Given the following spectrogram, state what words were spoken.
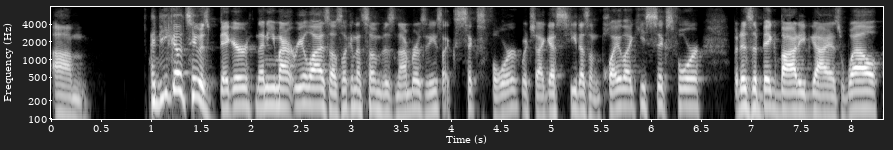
Um, and Nico too is bigger than you might realize. I was looking at some of his numbers, and he's like six four, which I guess he doesn't play like he's six four, but is a big bodied guy as well.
